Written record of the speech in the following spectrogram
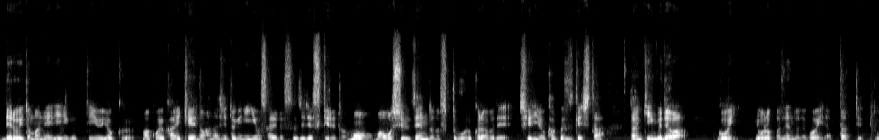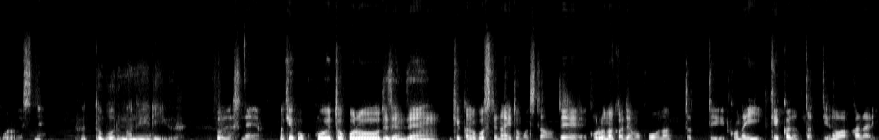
デロイトマネーリーグっていうよく、まあ、こういう会計の話の時に引用される数字ですけれども、まあ、欧州全土のフットボールクラブで収入を格付けしたランキングでは5位、ヨーロッパ全土で5位だったっていうところですね。フットボールマネーリーグ。そうですね。まあ、結構こういうところで全然結果残してないと思ってたので、コロナ禍でもこうなったっていう、こんないい結果だったっていうのはかなり、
